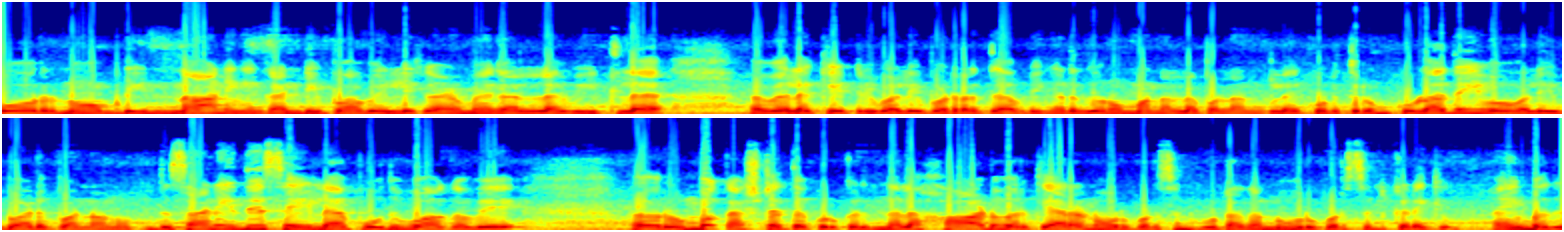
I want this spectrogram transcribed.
போடணும் அப்படின்னா நீங்கள் கண்டிப்பாக வெள்ளிக்கிழமைகளில் வீட்டில் விளக்கேற்றி வழிபடுறது அப்படிங்கிறது ரொம்ப நல்ல பலன்களை கொடுத்துரும். குலதெய்வ வழிபாடு பண்ணணும். இந்த சனி திசையில் பொதுவாகவே ரொம்ப கஷ்டத்தை கொடுக்கறதுனால ஹார்ட் ஒர்க் இரநூறு பர்சன்ட் போட்டால் தான் நூறு பர்சன்ட் கிடைக்கும். ஐம்பது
